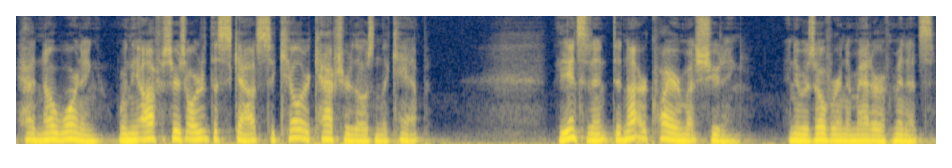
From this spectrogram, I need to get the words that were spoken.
had no warning when the officers ordered the scouts to kill or capture those in the camp. The incident did not require much shooting, and it was over in a matter of minutes,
